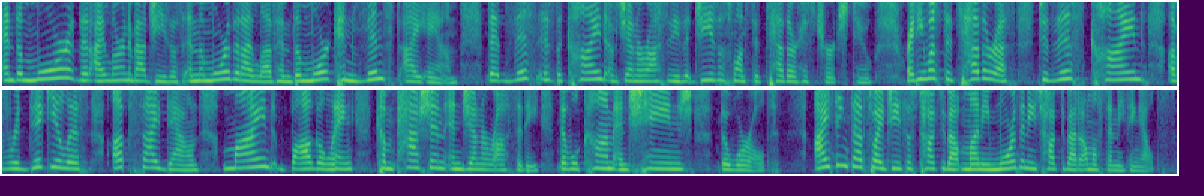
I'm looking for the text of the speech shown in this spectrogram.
And the more that I learn about Jesus and the more that I love him, the more convinced I am that this is the kind of generosity that Jesus wants to tether his church to, right? He wants to tether us to this kind of ridiculous, upside down, mind boggling compassion and generosity that will come and change the world. I think that's why Jesus talked about money more than he talked about almost anything else.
